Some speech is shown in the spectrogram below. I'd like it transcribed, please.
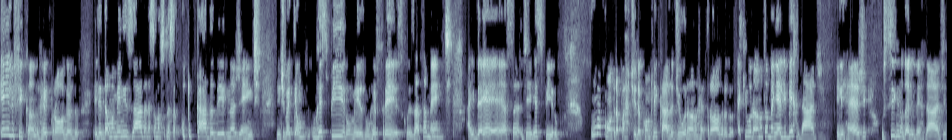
Ele ficando retrógrado, ele dá uma amenizada nessa, nessa cutucada dele na gente. A gente vai ter um, um respiro mesmo, um refresco, exatamente. A ideia é essa de respiro. Uma contrapartida complicada de Urano retrógrado é que Urano também é liberdade. Ele rege o signo da liberdade,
